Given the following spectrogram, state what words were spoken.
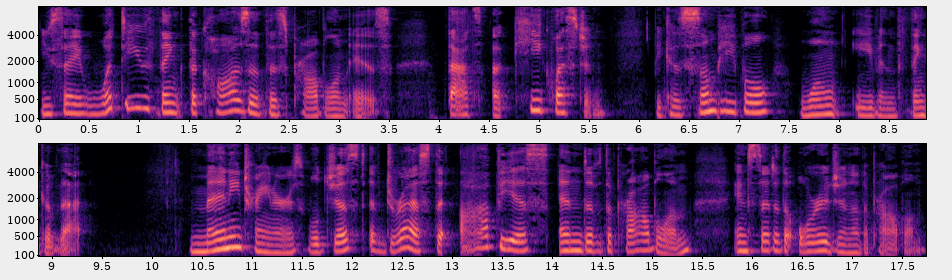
you say, What do you think the cause of this problem is? That's a key question because some people won't even think of that. Many trainers will just address the obvious end of the problem instead of the origin of the problem.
